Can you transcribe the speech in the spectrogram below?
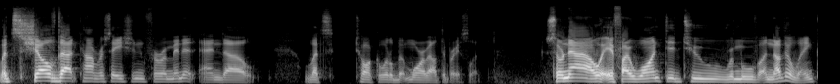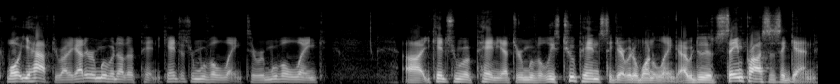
let's shelve that conversation for a minute and uh, let's talk a little bit more about the bracelet. So now, if I wanted to remove another link, well, you have to, right? I got to remove another pin. You can't just remove a link. To remove a link, uh, you can't just remove a pin. You have to remove at least two pins to get rid of one link. I would do the same process again.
